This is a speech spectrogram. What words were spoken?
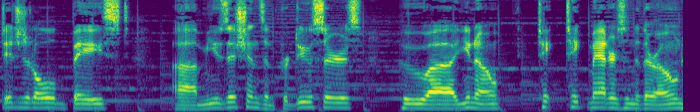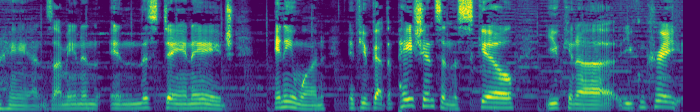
digital based uh, musicians and producers who uh, you know take take matters into their own hands. I mean, in in this day and age, anyone, if you've got the patience and the skill, you can uh, you can create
